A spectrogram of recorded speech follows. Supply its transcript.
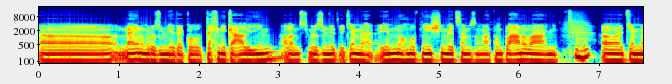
uh, nejenom rozumět jako technikálím, ale musím rozumět i těm jemnohmotnějším věcem, to znamená tomu plánování, uh-huh. uh, těm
